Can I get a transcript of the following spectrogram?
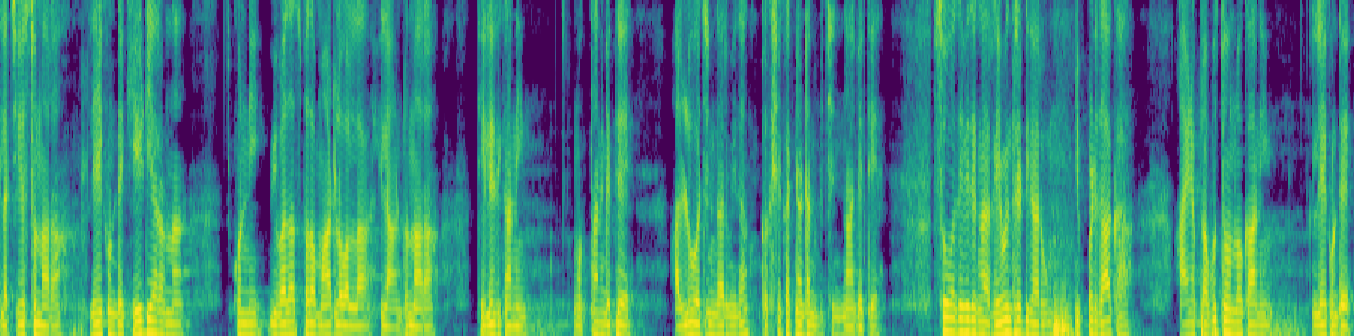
ఇలా చేస్తున్నారా? లేకుంటే కేటీఆర్ అన్న కొన్ని వివాదాస్పద మాటల వల్ల ఇలా అంటున్నారా? తెలియదు కానీ మొత్తానికైతే అల్లు అర్జున్ గారి మీద కక్ష కట్టినట్టు అనిపించింది నాకైతే. సో అదేవిధంగా రేవంత్ రెడ్డి గారు ఇప్పటిదాకా ఆయన ప్రభుత్వంలో కానీ లేకుంటే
